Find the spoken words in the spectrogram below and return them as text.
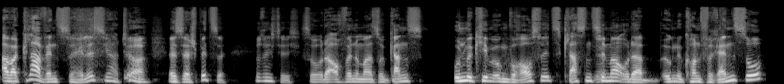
Aber klar, wenn es zu hell ist, ja, toll. Ja. Das ist ja spitze. Richtig. So, oder auch wenn du mal so ganz unbequem irgendwo raus willst, Klassenzimmer ja. oder irgendeine Konferenz so,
